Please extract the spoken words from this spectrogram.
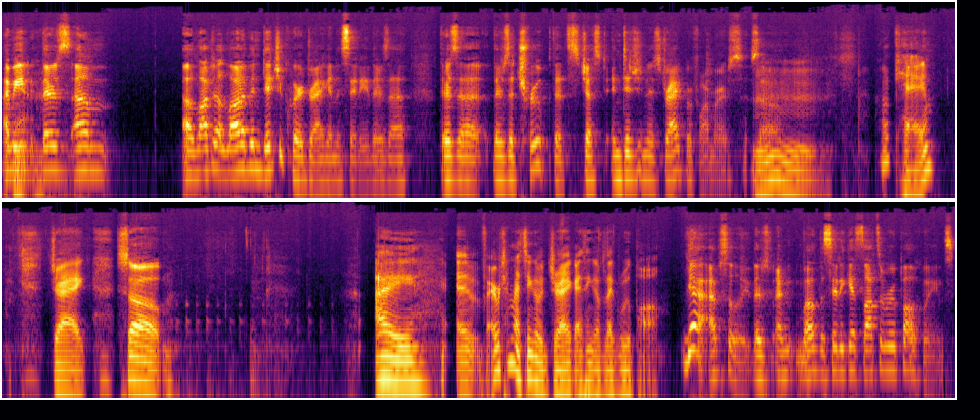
I mean, yeah. there's um a lot of a lot of indigiqueer drag in the city. There's a there's a there's a troupe that's just indigenous drag performers. So mm. okay, drag. So I every time I think of drag, I think of like RuPaul. Yeah, absolutely. There's and well, the city gets lots of RuPaul queens.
